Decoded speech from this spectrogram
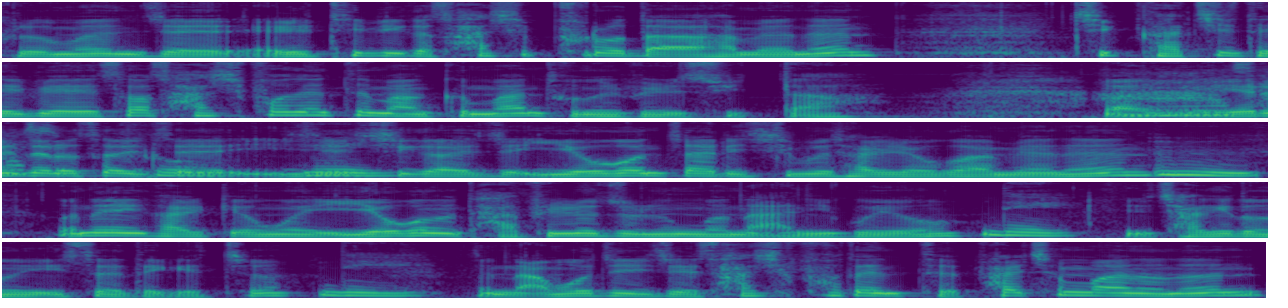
그러면 이제 LTV가 40%다 하면은 집 가치 대비해서 40%만큼만 돈을 빌릴 수 있다. 그러니까 아, 예를 들어서 40%. 이제 이재 네. 씨가 이제 2억 원짜리 집을 살려고 하면은 음. 은행에 갈 경우에 2억 원을 다 빌려주는 건 아니고요. 네. 자기 돈이 있어야 되겠죠. 네. 나머지 이제 40% 8천만 원은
